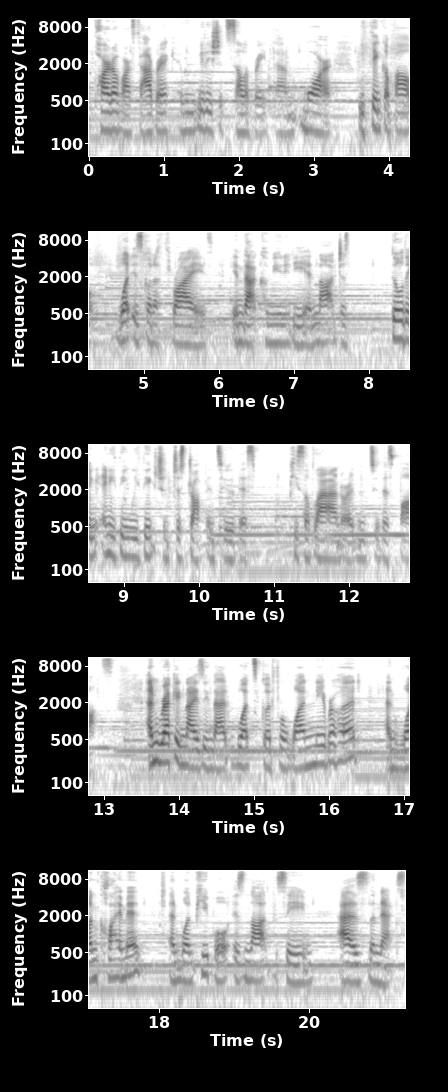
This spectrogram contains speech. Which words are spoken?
a part of our fabric and we really should celebrate them more. We think about what is going to thrive in that community and not just building anything we think should just drop into this piece of land or into this box. And recognizing that what's good for one neighborhood and one climate and one people is not the same as the next.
